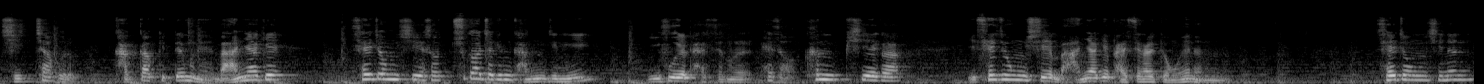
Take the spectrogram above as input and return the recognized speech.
지척으로 가깝기 때문에 만약에 세종시에서 추가적인 강진이 이후에 발생을 해서 큰 피해가 이 세종시에 만약에 발생할 경우에는 세종시는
